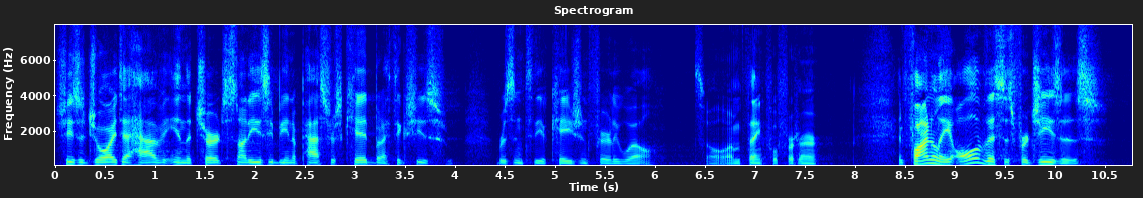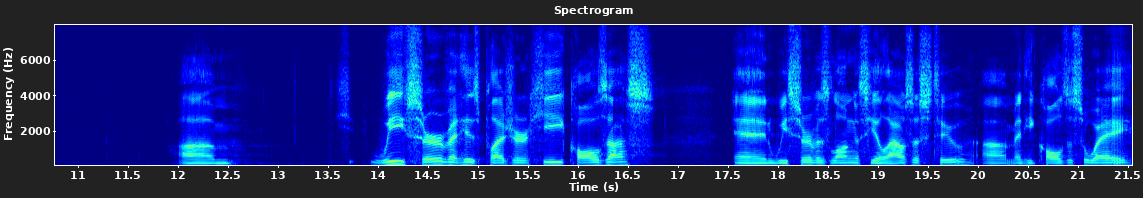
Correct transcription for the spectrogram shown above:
she's a joy to have in the church. It's not easy being a pastor's kid, but I think she's risen to the occasion fairly well. So I'm thankful for her. And finally, all of this is for Jesus. Um, we serve at his pleasure. He calls us, and we serve as long as he allows us to, um, and he calls us away.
